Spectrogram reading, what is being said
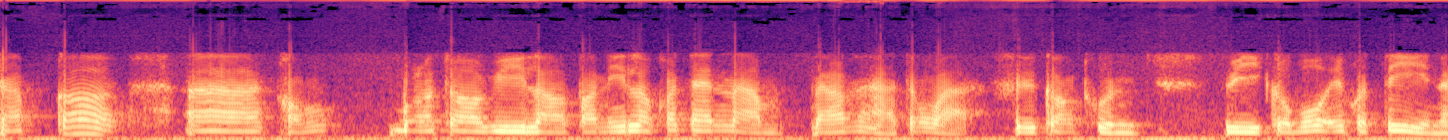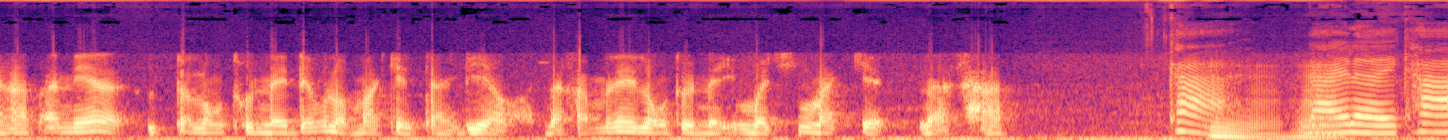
ครับก็อาของบลจวีเราตอนนี้เราก็แนะนำนะครับหาจังหวะซื้อกองทุน V Global Equity นะครับ อันเนี้ยจะลงทุนใน Develop Market อย่างเดียวนะครับ ไม่ได้ลงทุนใน Emerging Market นะครับ ค่ะอืมได้เลยค่ะ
